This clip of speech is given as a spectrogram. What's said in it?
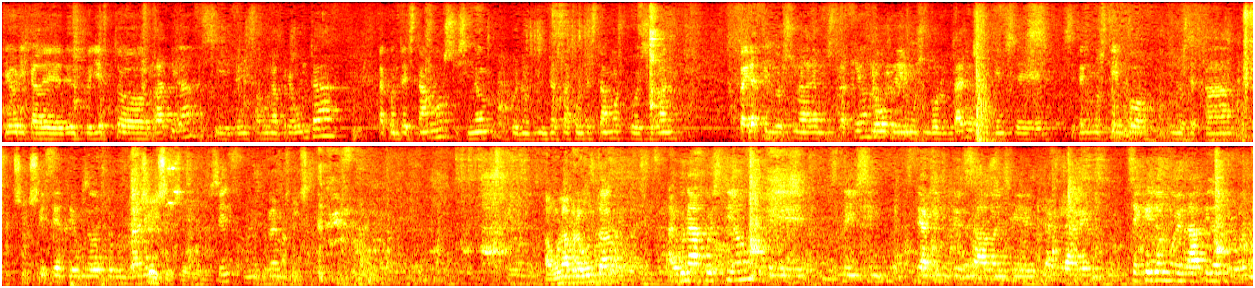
teórica de, del proyecto rápida. Si tenéis alguna pregunta, la contestamos y si no, pues mientras la contestamos, pues Iván va a ir haciendo una demostración, luego pediremos un voluntario, si, alguien se, si tenemos tiempo y nos deja suficiente uno o dos voluntarios. Sí, sí, sí. ¿Sí? No hay problema. ¿Alguna pregunta? ¿Alguna cuestión que estéis, esté alguien interesado en que te aclare? Sé que he ido muy rápido, pero bueno,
